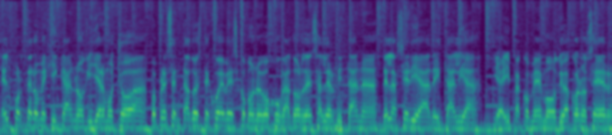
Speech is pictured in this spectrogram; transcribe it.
El portero mexicano Guillermo Ochoa fue presentado este jueves como nuevo jugador del Salernitana de la Serie A de Italia. Y ahí Paco Memo dio a conocer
